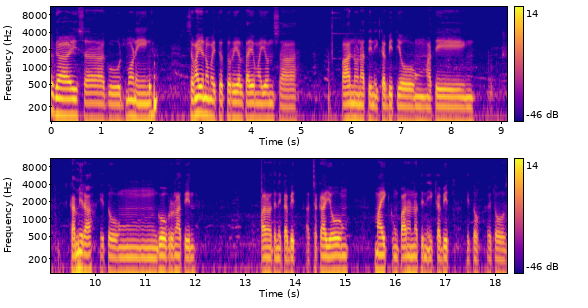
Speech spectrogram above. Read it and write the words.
Hello guys, ah, good morning. So ngayon may tutorial tayo ngayon sa paano natin ikabit yung ating camera, itong GoPro natin. Paano natin ikabit at saka yung mic kung paano natin ikabit ito. Ito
